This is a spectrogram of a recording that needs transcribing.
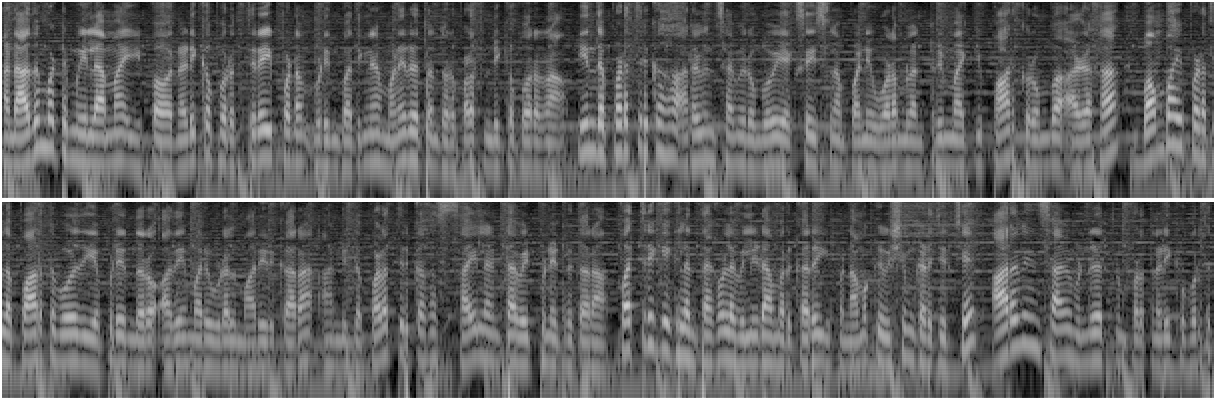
அண்ட் அது மட்டும் இல்லாமல் இப்போ அவர் நடிக்க போகிற திரைப்படம் அப்படின்னு பார்த்தீங்கன்னா மணிரத்னத்தோட படத்தை நடிக்க போகிறாராம் இந்த படத்திற்காக அரவிந்த் சாமி ரொம்பவே எக்ஸசைஸ்லாம் பண்ணி உடம்புலாம் ட்ரிம் ஆக்கி பார்க்க ரொம்ப அழகாக பம்பாய் படத்தில் பார்த்தபோது எப்படி இருந்தாரோ அதே மாதிரி உடல் மாறி அண்ட் இந்த படம் படத்திற்காக சைலண்டா வெயிட் பண்ணிட்டு இருக்காராம் பத்திரிகைகளின் தகவலை வெளியிடாம இருக்காரு. இப்போ நமக்கு விஷயம் கிடைச்சிருச்சு. அரவிந்த் சாமி மணிரத்னம் படத்தை நடிக்க போறது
